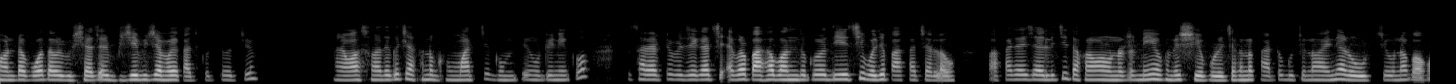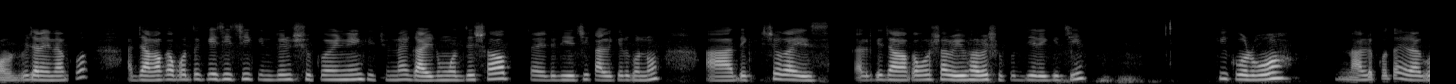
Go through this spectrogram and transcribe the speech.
ঘণ্টা পর তারপর বৃষ্টি আসছে, আর ভিজে ভিজে আমাকে কাজ করতে হচ্ছে। আর আমার সোনা দেখেছি এখনও ঘুমাচ্ছে, ঘুম থেকে উঠে নিকো তো সাড়ে আটটা বেজে গেছে, একবার পাখা বন্ধ করে দিয়েছি, বলছে পাখা চালাও। পাখা চাই চালিয়েছি, তখন আমার অন্যটা নিয়ে ওখানে শুয়ে পড়েছে। এখনও খাটও গুছানো হয়নি, আর উঠছেও না, কখন উঠবে জানি না কো আর জামা কাপড় তো কেচেছি, কিন্তু শুকোয়নি কিছু নয় গাড়ির মধ্যে সব সাইডে দিয়েছি কালকের কোনো। আর দেখছ গাইস কালকে জামা কাপড় সব এইভাবে শুকুর দিয়ে রেখেছি। কী করব? নাহলে কোথায় রাখব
